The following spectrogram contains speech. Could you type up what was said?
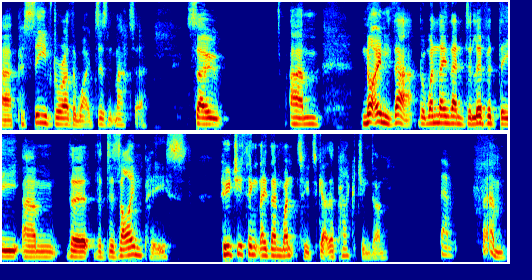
uh, perceived or otherwise, doesn't matter. So um, not only that, but when they then delivered the, um, the, the design piece, who do you think they then went to to get their packaging done? Them. Them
